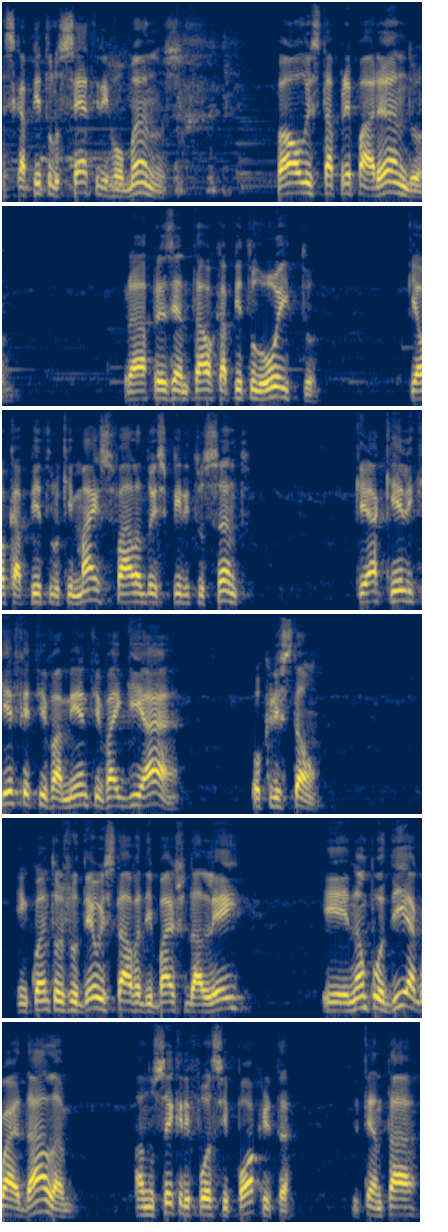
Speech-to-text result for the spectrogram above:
Esse capítulo 7 de Romanos, Paulo está preparando para apresentar o capítulo 8, que é o capítulo que mais fala do Espírito Santo, que é aquele que efetivamente vai guiar o cristão. Enquanto o judeu estava debaixo da lei e não podia guardá-la, a não ser que ele fosse hipócrita, de tentar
